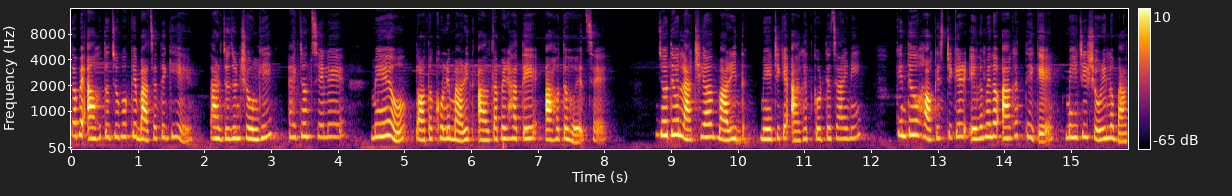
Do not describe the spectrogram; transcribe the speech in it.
তবে আহত যুবককে বাঁচাতে গিয়ে তার দুজন সঙ্গী, একজন ছেলে মেয়েও ততক্ষণে মারিদ আলতাপের হাতে আহত হয়েছে। যদিও লাঠিয়াল মারিদ মেয়েটিকে আঘাত করতে চায়নি কিন্তু হকি স্টিকের এলোমেলো আঘাত থেকে মেয়েটির শরীরও বাদ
